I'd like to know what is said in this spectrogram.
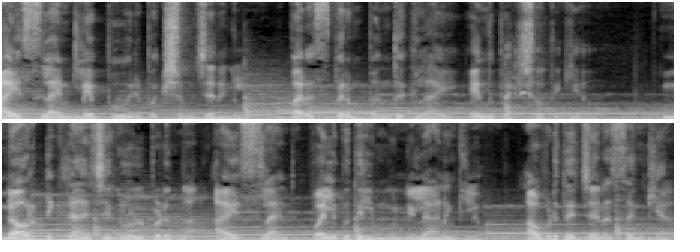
ഐസ്ലാൻഡിലെ ഭൂരിപക്ഷം ജനങ്ങൾ പരസ്പരം ബന്ധുക്കളായി എന്ന് പരിശോധിക്കാം. നോർഡിക് രാജ്യങ്ങൾ ഉൾപ്പെടുന്ന ഐസ്ലാൻഡ് വലുപ്പത്തിൽ മുന്നിലാണെങ്കിലും അവിടുത്തെ ജനസംഖ്യ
